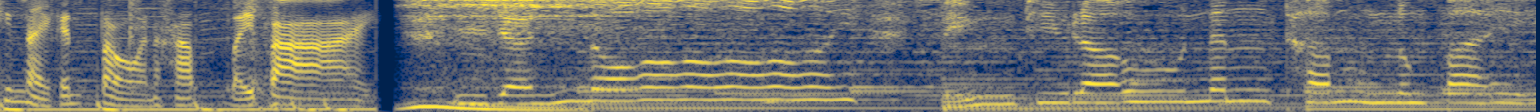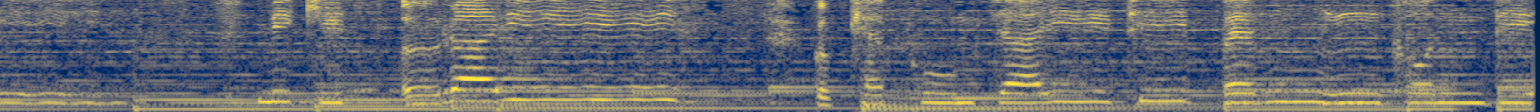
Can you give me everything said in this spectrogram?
ที่ไหนกันต่อนะครับ บ๊ายบายอย่าน้อย สิ่งที่เรานั้นทำลงไป ไม่คิดอะไร ก็แค่ภูมิใจที่เป็นคนดี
